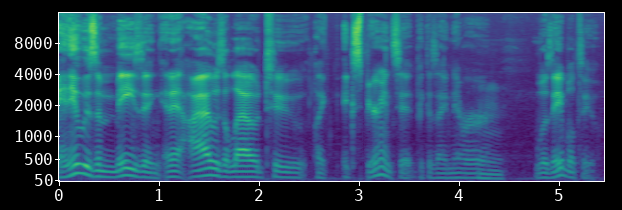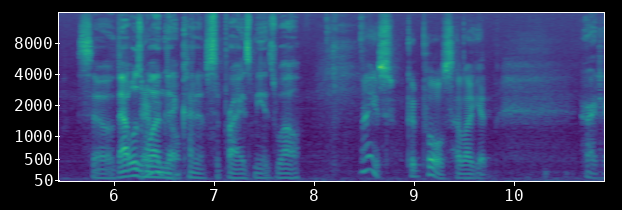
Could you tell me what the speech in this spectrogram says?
and it was amazing. And I was allowed to like experience it because I never Hmm. was able to. So that was There one that kind of surprised me as well. Nice. Good pulls. I like it. All right.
